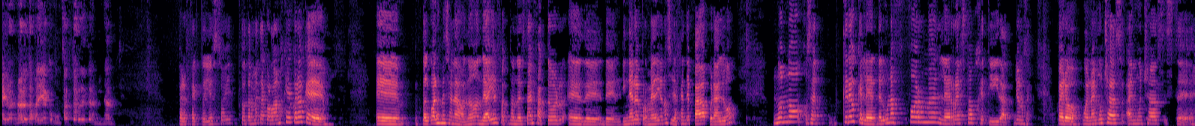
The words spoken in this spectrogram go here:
pero no lo tomaría como un factor determinante. Perfecto, yo estoy totalmente de acuerdo. Además que yo creo que, eh, tal cual has mencionado, ¿no? Donde, hay el donde está el factor eh, de, del dinero de por medio, ¿no? Si la gente paga por algo, no, no, o sea, creo que le, de alguna forma le resta objetividad, yo no sé. Pero bueno, hay muchas, hay muchas, este,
